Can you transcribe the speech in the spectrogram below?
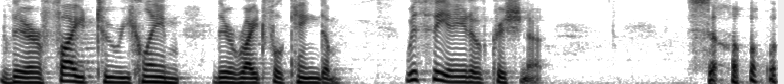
their fight to reclaim their rightful kingdom with the aid of Krishna. So,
